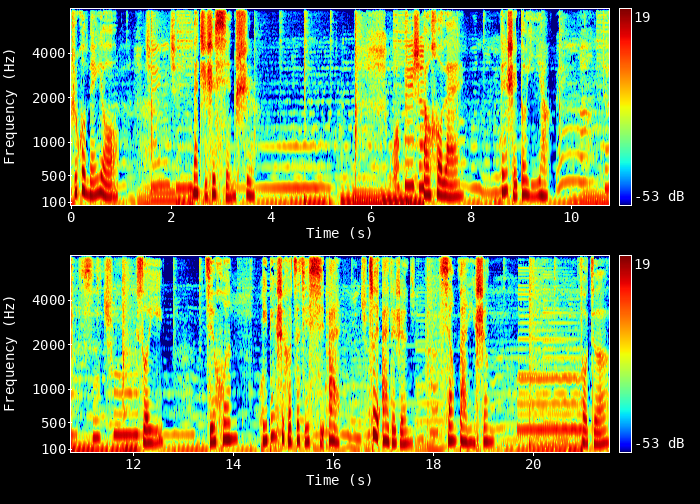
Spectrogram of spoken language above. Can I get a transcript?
如果没有，那只是形式。到后来，跟谁都一样。所以，结婚一定是和自己喜爱、最爱的人相伴一生，否则，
